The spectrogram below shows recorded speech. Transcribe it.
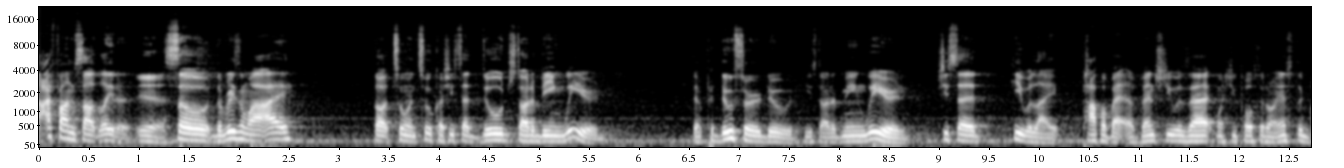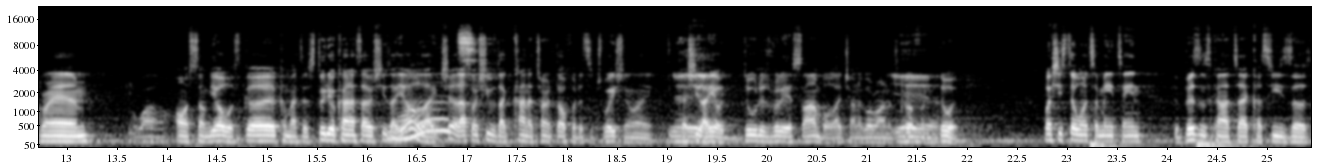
I found this out later. Yeah. So the reason why I thought two and two because she said dude started being weird. The producer dude, he started being weird. She said he would like pop up at events she was at when she posted on Instagram Wow. on some yo what's good come out to the studio kind of stuff. She's like yo like chill. That's when she was like kind of turned off with the situation Like, Yeah, she's like yo dude is really a sambo like trying to go around his Yeah, girlfriend yeah. and do it. But she still wants to maintain the business contact because he's a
